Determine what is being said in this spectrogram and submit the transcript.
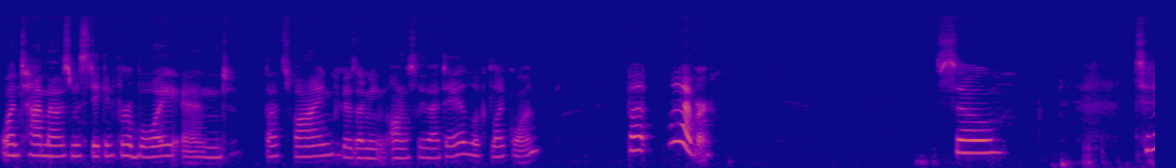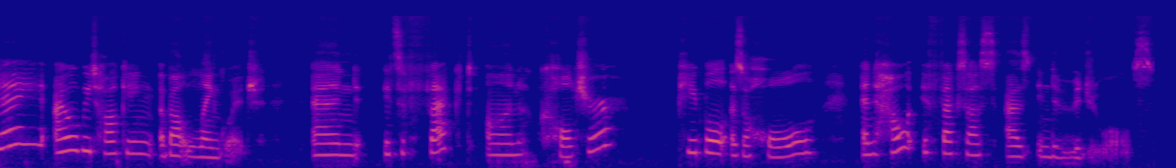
One time I was mistaken for a boy, and that's fine because I mean, honestly, that day I looked like one. But whatever. So, today I will be talking about language and its effect on culture, people as a whole, and how it affects us as individuals.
